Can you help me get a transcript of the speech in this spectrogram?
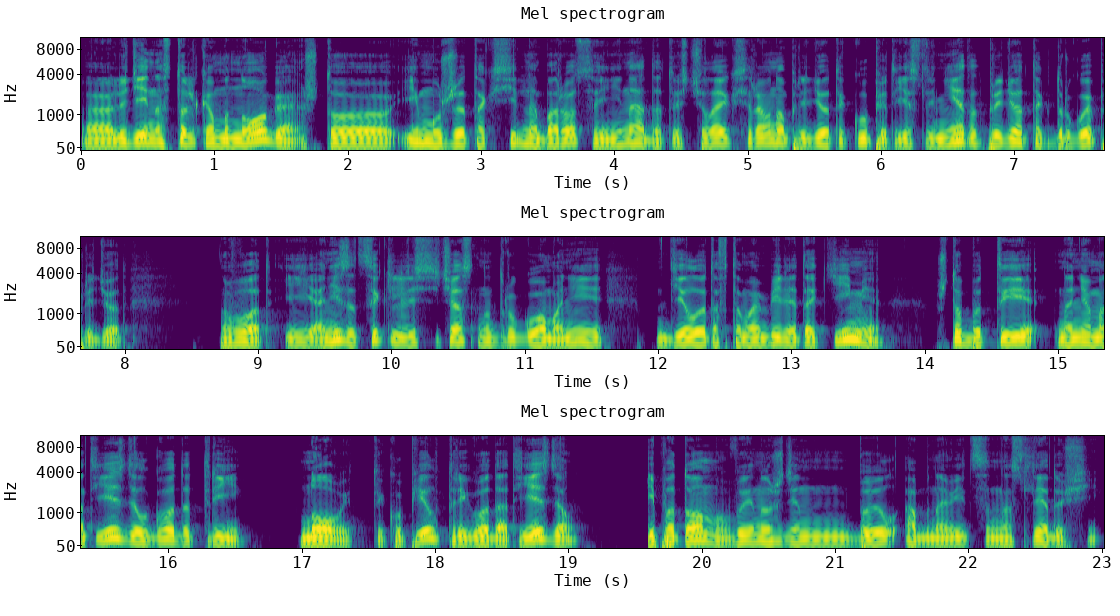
э, людей настолько много, что им уже так сильно бороться и не надо. То есть человек все равно придет и купит. Если не этот придет, так другой придет. Вот. И они зациклились сейчас на другом. Они делают автомобили такими, чтобы ты на нем отъездил года три. Новый ты купил, три года отъездил, и потом вынужден был обновиться на следующий.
